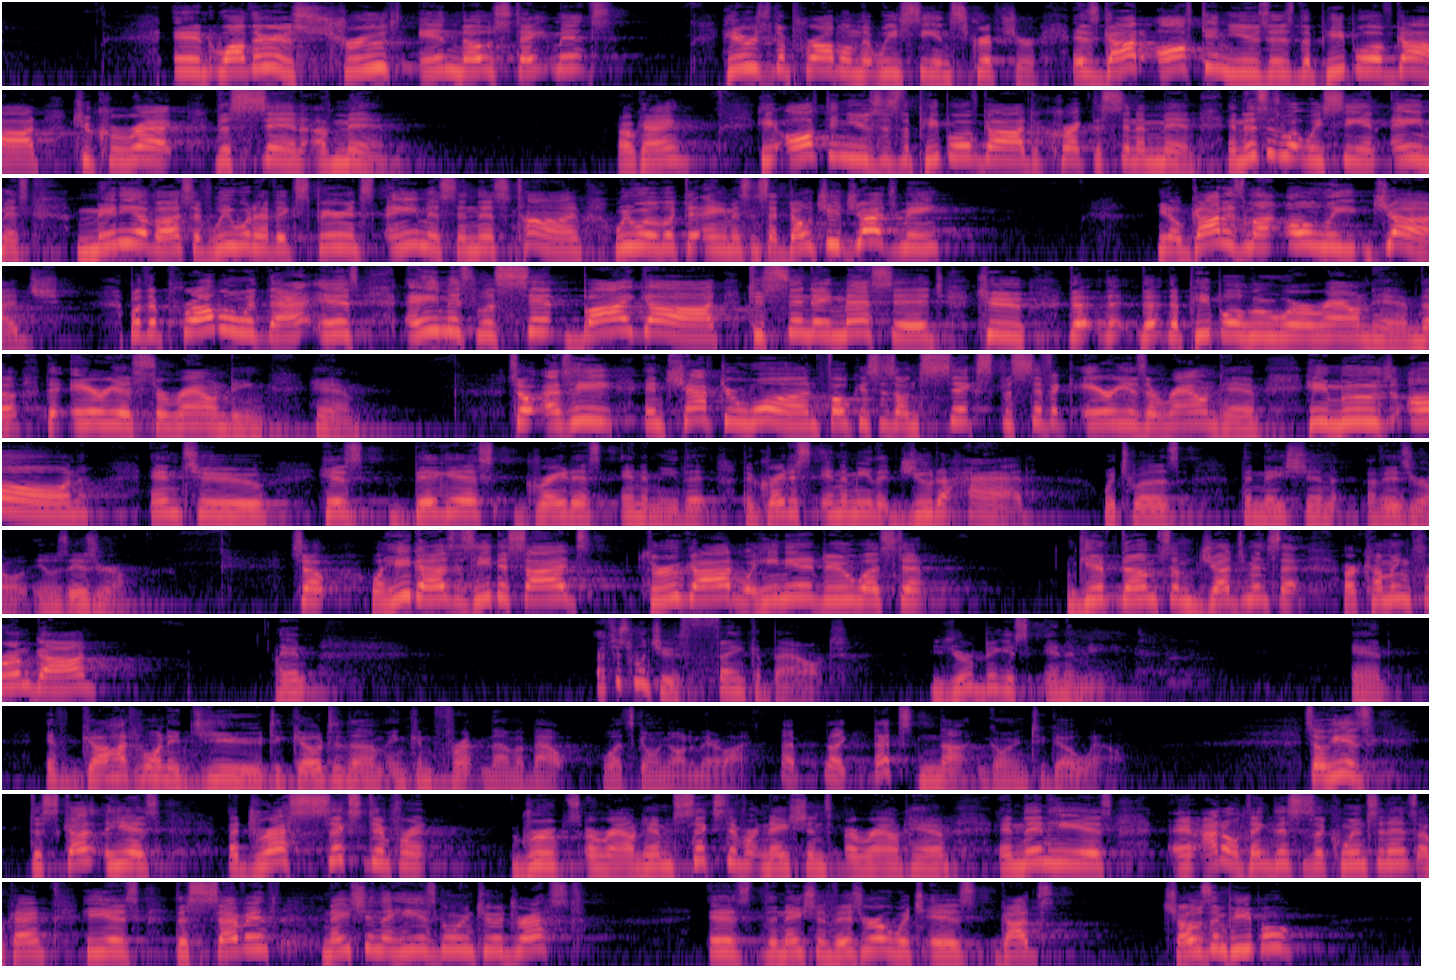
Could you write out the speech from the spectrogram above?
And while there is truth in those statements, here's the problem that we see in scripture is God often uses the people of God to correct the sin of men. Okay? He often uses the people of God to correct the sin of men. And this is what we see in Amos. Many of us, if we would have experienced Amos in this time, we would have looked at Amos and said, Don't you judge me. You know, God is my only judge. But the problem with that is Amos was sent by God to send a message to the, the, the, the people who were around him, the, the areas surrounding him. So, as he in chapter one focuses on six specific areas around him, he moves on into his biggest, greatest enemy, the, the greatest enemy that Judah had, which was the nation of Israel. It was Israel. So what he does is he decides through God what he needed to do was to give them some judgments that are coming from God. And I just want you to think about your biggest enemy. And if God wanted you to go to them and confront them about what's going on in their life, like that's not going to go well. So he has discussed, he has addressed six different groups around him, six different nations around him, and then he is, and I don't think this is a coincidence, okay? He is the seventh nation that he is going to address is the nation of Israel, which is God's chosen people,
